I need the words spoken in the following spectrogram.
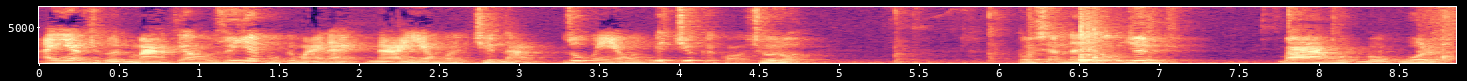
Anh em chỉ cần mang theo duy nhất một cái máy này là anh em có thể chiến thắng, giúp anh em biết trước kết quả chơi rồi. Tôi sẽ lấy ngẫu nhiên ba một bầu cua này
